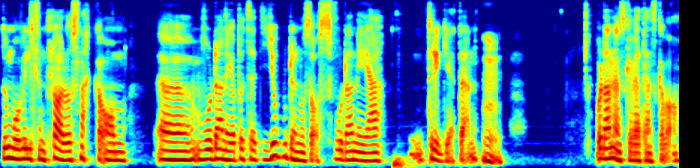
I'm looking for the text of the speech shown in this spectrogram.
då må vi liksom klara att snacka om uh, hurdan är på ett sätt jorden hos oss, hurdan är tryggheten. Mm. Hurdan önskar vi att den ska vara?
